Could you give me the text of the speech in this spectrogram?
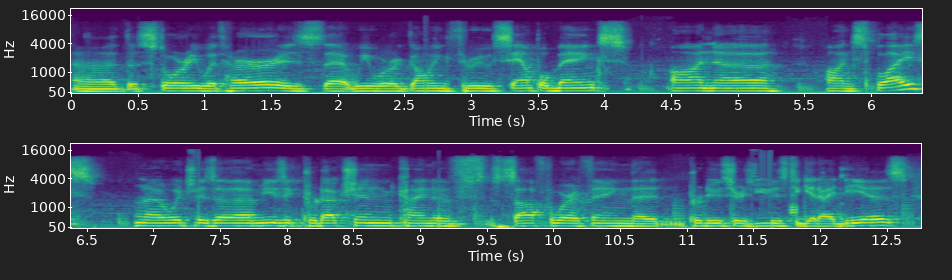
Uh, the story with her is that we were going through sample banks on uh, on Splice, uh, which is a music production kind of software thing that producers use to get ideas.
